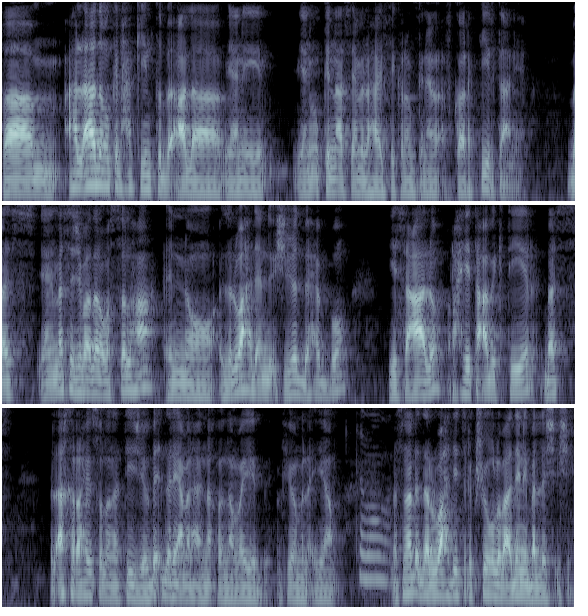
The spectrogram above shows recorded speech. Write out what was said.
فهلا هذا ممكن حكي ينطبق على يعني يعني ممكن ناس يعملوا هاي الفكرة ممكن يعملوا أفكار كثير ثانية بس يعني ال message بقدر أوصلها إنه إذا الواحد عنده شيء جد بحبه يسعى له رح يتعب كثير بس بالآخر راح يوصل لنتيجة وبيقدر يعمل هاي النقلة النوعية في يوم من الأيام. تماما. بس ما بيقدر الواحد يترك شغله بعدين يبلش شيء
